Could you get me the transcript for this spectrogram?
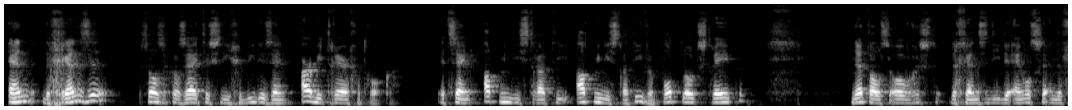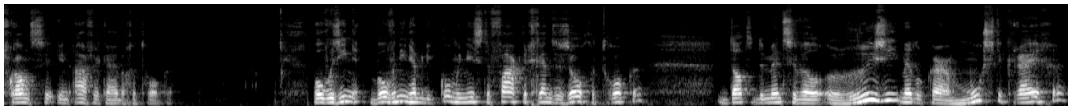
En de grenzen zoals ik al zei, tussen die gebieden zijn arbitrair getrokken. Het zijn administratieve potloodstrepen, net als overigens de grenzen die de Engelsen en de Fransen in Afrika hebben getrokken. Bovendien, bovendien hebben die communisten vaak de grenzen zo getrokken dat de mensen wel ruzie met elkaar moesten krijgen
